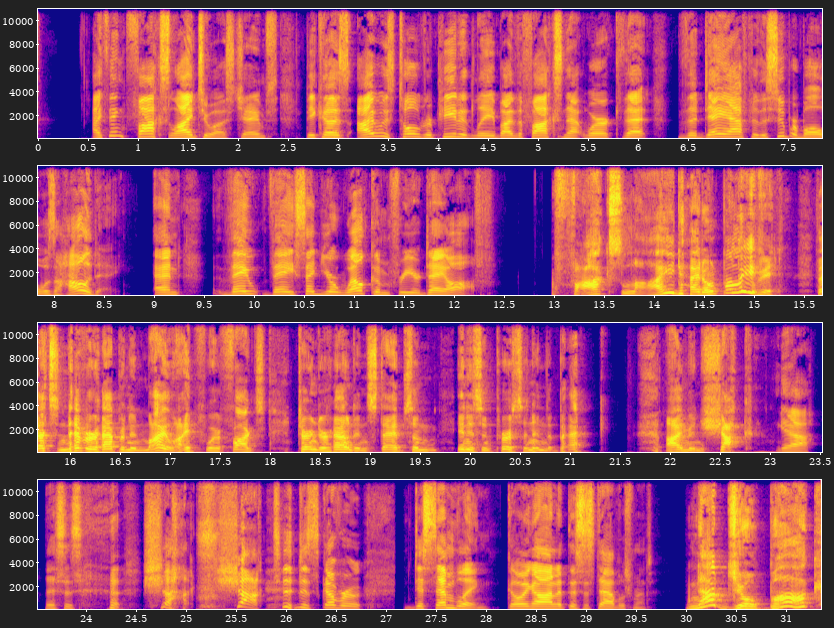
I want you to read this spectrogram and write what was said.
I think Fox lied to us, James, because I was told repeatedly by the Fox network that the day after the Super Bowl was a holiday. And they they said you're welcome for your day off. Fox lied? I don't believe it. That's never happened in my life where Fox turned around and stabbed some innocent person in the back. I'm in shock. Yeah, this is shocked, shocked to discover dissembling going on at this establishment. Not Joe Buck.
